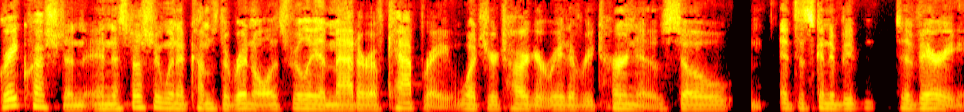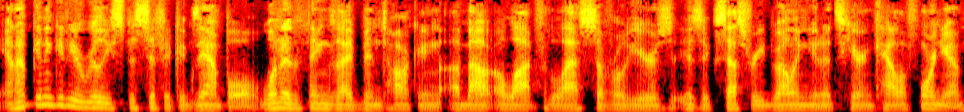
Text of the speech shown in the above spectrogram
Great question. And especially when it comes to rental, it's really a matter of cap rate, what your target rate of return is. So it's going to be to vary. And I'm going to give you a really specific example. One of the things I've been talking about a lot for the last several years is accessory dwelling units here in California.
